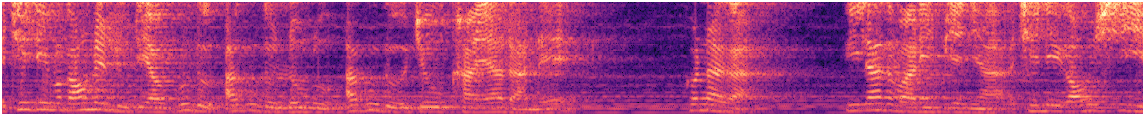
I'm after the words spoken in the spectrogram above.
အခြေအနေမကောင်းတဲ့လူတယောက်ကုသိုလ်အကုသိုလ်လုပ်လို့အကုသိုလ်အကျိုးခံရတာ ਨੇ ခုနကသီလသမารိပညာအခြေအနေကောင်းရှိရ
